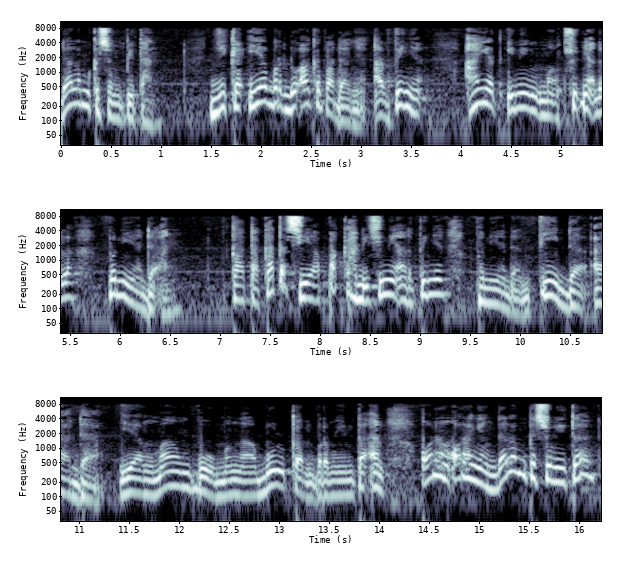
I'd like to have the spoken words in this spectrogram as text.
dalam kesempitan jika ia berdoa kepadanya. Artinya ayat ini maksudnya adalah peniadaan Kata-kata siapakah di sini artinya peniadaan. Tidak ada yang mampu mengabulkan permintaan orang-orang yang dalam kesulitan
